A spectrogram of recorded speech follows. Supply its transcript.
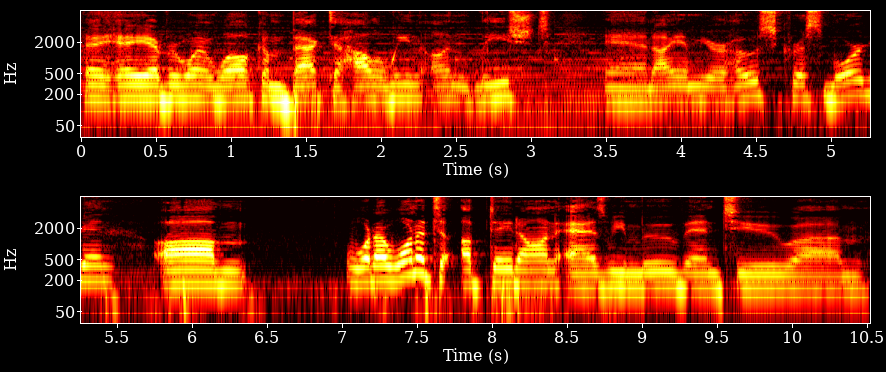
Hey, hey, everyone. Welcome back to Halloween Unleashed. And I am your host, Chris Morgan. Um, what I wanted to update on as we move into um,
